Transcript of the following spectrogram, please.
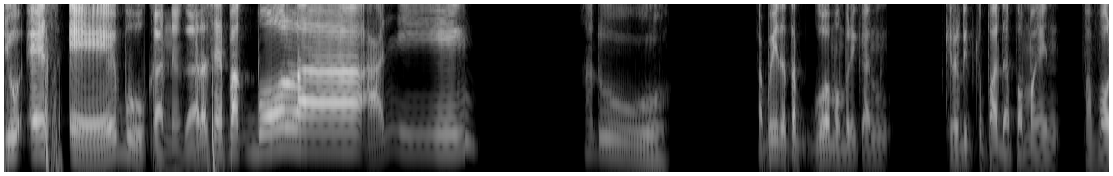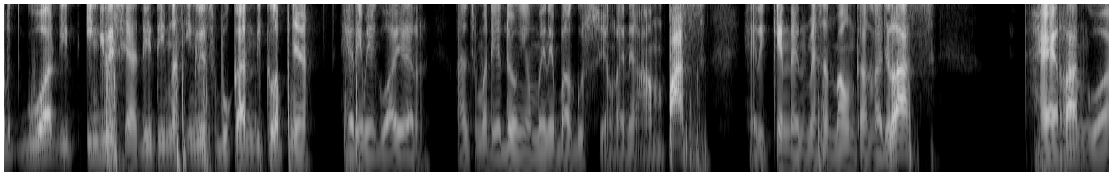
USA bukan negara sepak bola, anjing. Aduh. Tapi tetap gue memberikan kredit kepada pemain favorit gue di Inggris ya, di timnas Inggris bukan di klubnya. Harry Maguire. Kan cuma dia doang yang mainnya bagus, yang lainnya ampas. Harry Kane dan Mason Mount kagak jelas. Heran gue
